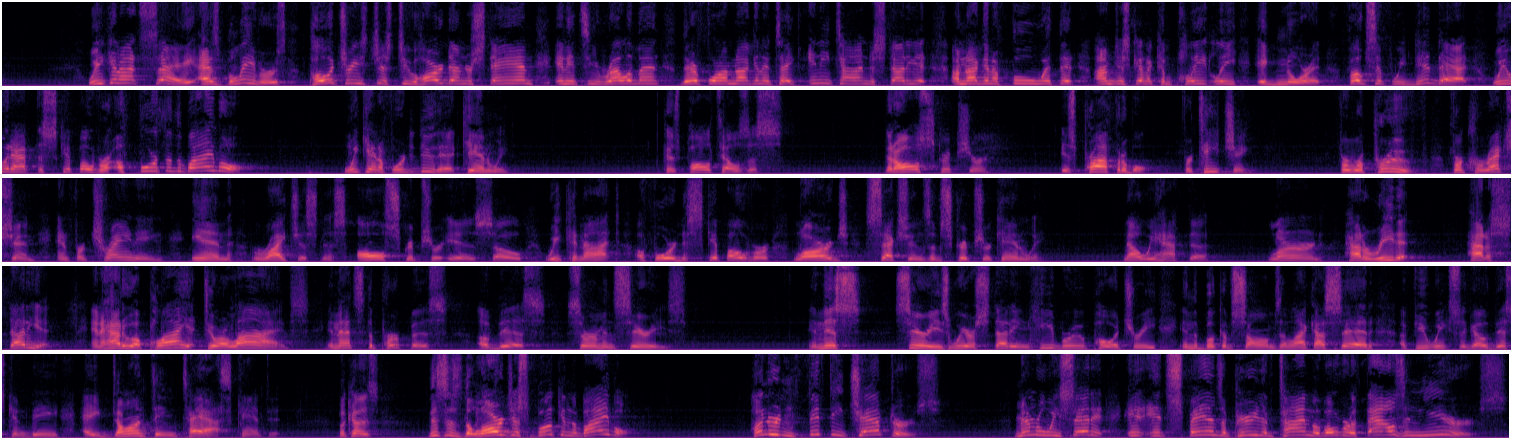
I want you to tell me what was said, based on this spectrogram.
We cannot say, as believers, poetry is just too hard to understand and it's irrelevant. Therefore, I'm not going to take any time to study it. I'm not going to fool with it. I'm just going to completely ignore it. Folks, if we did that, we would have to skip over a fourth of the Bible. We can't afford to do that, can we? Because Paul tells us that all Scripture is profitable for teaching, for reproof, for correction, and for training in righteousness. All Scripture is. So we cannot afford to skip over large sections of Scripture, can we? No, we have to learn how to read it, how to study it, and how to apply it to our lives. And that's the purpose of this sermon series. In this series, we are studying Hebrew poetry in the book of Psalms. And like I said a few weeks ago, this can be a daunting task, can't it? Because this is the largest book in the Bible 150 chapters. Remember, we said it, it, it spans a period of time of over a thousand years.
